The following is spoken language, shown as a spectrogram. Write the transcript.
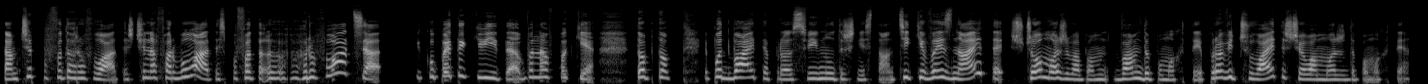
там чи пофотографуватись, чи нафарбуватись, пофотографуватися і купити квіти або навпаки. Тобто подбайте про свій внутрішній стан. Тільки ви знаєте, що може вам, вам допомогти. Провідчувайте, що вам може допомогти.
